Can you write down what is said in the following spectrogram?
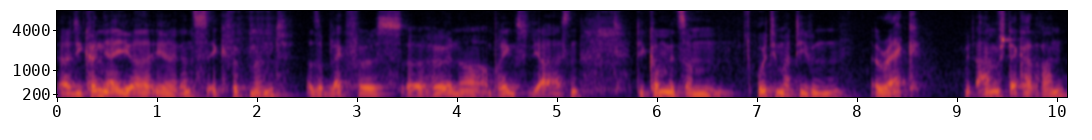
ja, die können ja ihr, ihr ganzes Equipment, also Blackfurs, äh, Höhner, Brings, wie die alle heißen, die kommen mit so einem ultimativen Rack mit einem Stecker dran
